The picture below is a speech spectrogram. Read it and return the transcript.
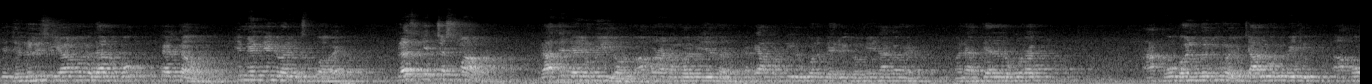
જે જનરલી શિયાળામાં બધા લોકો પહેરતા હોય. એ મેગ્નેટ વાળી વસ્તુ આવે. પ્લસ એક ચશ્મા આવે. રાતે ટાઈમ હોઈ જવાનું. આપણા નંબર બી જતા કારણ કે આ પટ્ટી લોકોને પહેરવી ગમે ના ગમે. અને અત્યારે લોકોના આંખો બંધ કર્યું હોય, ચાલુ હોય પછી આંખો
